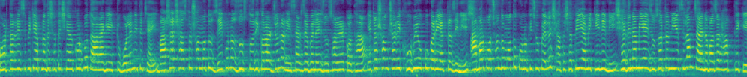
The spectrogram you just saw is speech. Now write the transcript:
ভর্তার রেসিপিটি আপনাদের সাথে শেয়ার করব, তার আগে একটু বলে নিতে চাই, বাসার স্বাস্থ্যসম্মত যে কোনো জুস তৈরি করার জন্য রিসার্চেবল এই জুসারের কথা, এটা সংসারে খুবই উপকারী একটা জিনিস। আমার পছন্দ মতো কোনো কিছু পেলে সাথে সাথেই আমি কিনে নিই। সেদিন আমি এই জুসারটা নিয়েছিলাম চায়না বাজার হাব থেকে।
